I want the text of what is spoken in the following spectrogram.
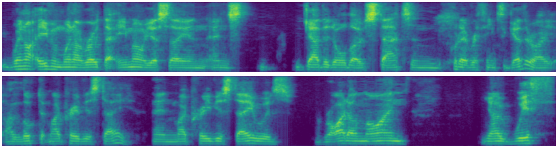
when I even when I wrote that email yesterday and and gathered all those stats and put everything together, I, I looked at my previous day, and my previous day was right on line, you know, with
